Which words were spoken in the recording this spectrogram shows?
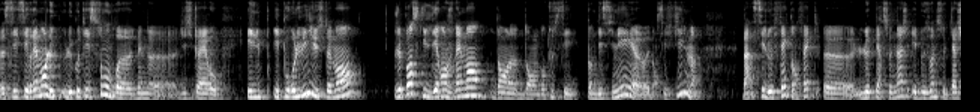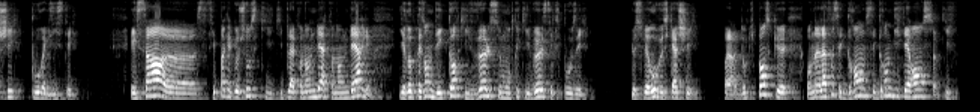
Euh, c'est vraiment le, côté sombre euh, même du super-héros. Et, pour lui, justement, je pense qu'il dérange vraiment dans, dans, toutes ces bandes dessinées, dans ces films, ben, c'est le fait qu'en fait, le personnage ait besoin de se cacher pour exister. Et ça, euh, c'est pas quelque chose qui, plaît à Cronenberg. Cronenberg, il représente des corps qui veulent se montrer, qui veulent s'exposer. Le super-héros veut se cacher. Voilà. Donc je pense qu'on a à la fois cette grande, cette différence qui,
